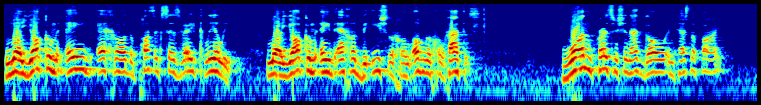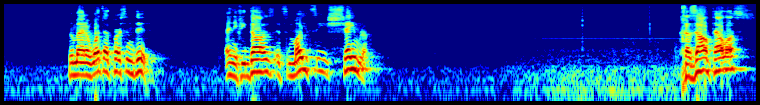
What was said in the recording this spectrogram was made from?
Lo yakum eid echad. The pasuk says very clearly, Lo yakum eid echad beish lechol ovnu chol chatas. One person should not go and testify, no matter what that person did. And if he does, it's maitzi shemra. Chazal tell us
